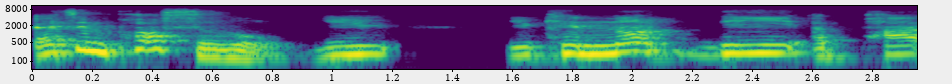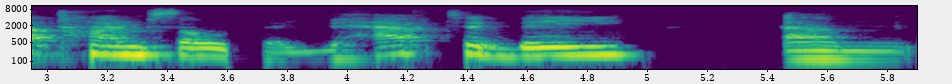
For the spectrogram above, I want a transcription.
That's impossible. You you cannot be a part-time soldier. You have to be um,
